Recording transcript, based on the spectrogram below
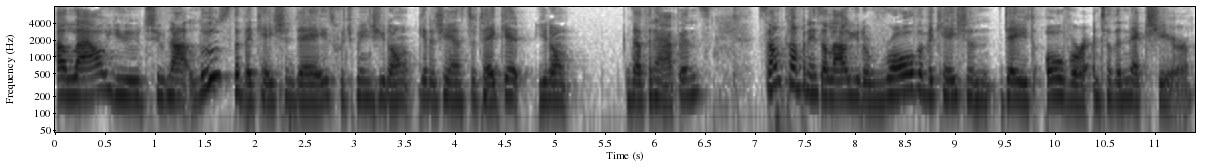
allow you to not lose the vacation days, which means you don't get a chance to take it. You don't, nothing happens. Some companies allow you to roll the vacation days over until the next year.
